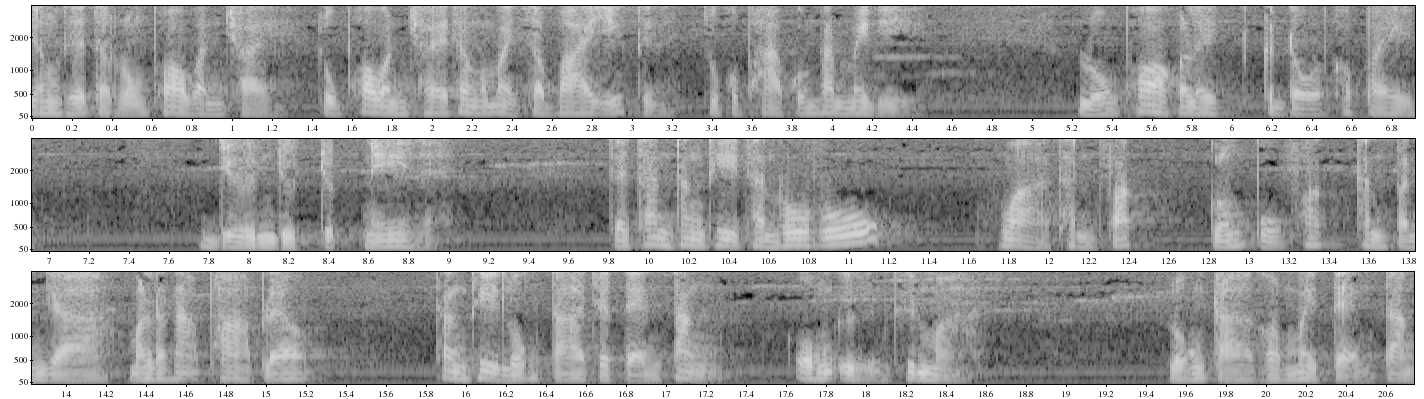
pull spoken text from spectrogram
ยังเหลือแต่หลวงพ่อวันชัย หลวงพ่อวันชัยท่านก็ไม่สบายอีกเลยสุขภาพของท่านไม่ดี หลวงพ่อก็เลยกระโดดเข้าไป ยืนหยุดจุดนี้เลยแต่ท่านทั้งที่ท่านรู้รู้ว่าท่านฟักหลวงปู่ฟักท่านปัญญามรณภาพแล้ว ทั้งที่หลวงตาจะแต่งตั้งองค์อื่นขึ้นมา หลวงตาก็ไม่แต่งตั้ง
